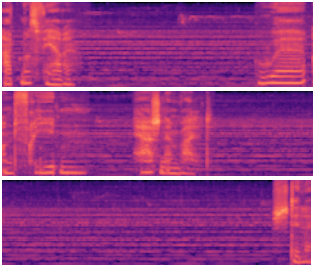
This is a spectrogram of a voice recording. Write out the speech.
Atmosphäre. Ruhe und Frieden herrschen im Wald. Stille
